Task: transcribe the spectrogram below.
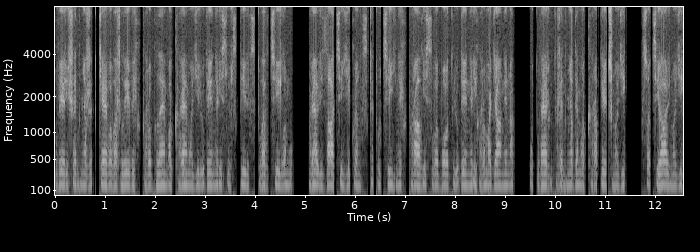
вирішення життєво важливих проблем окремої людини і суспільства в цілому, реалізації конституційних прав і свобод людини і громадянина утвердження демократичної, соціальної,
